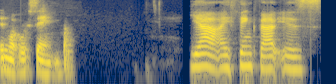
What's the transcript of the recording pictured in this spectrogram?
in what we're saying. Yeah, I think that is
